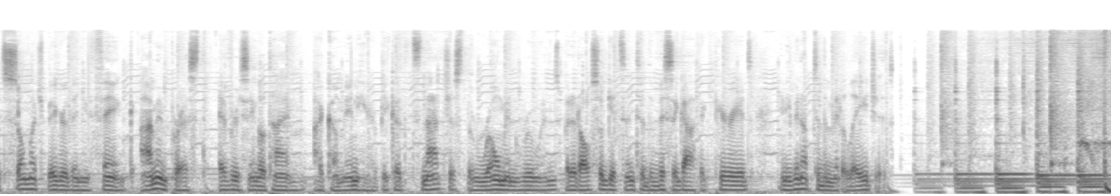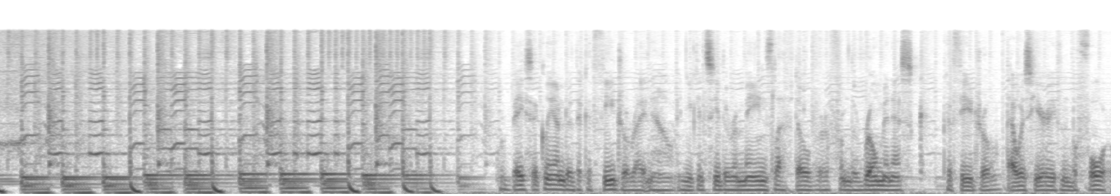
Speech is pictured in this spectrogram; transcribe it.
It's so much bigger than you think. I'm impressed every single time I come in here because it's not just the Roman ruins, but it also gets into the Visigothic periods and even up to the Middle Ages. We're basically under the cathedral right now, and you can see the remains left over from the Romanesque cathedral that was here even before.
